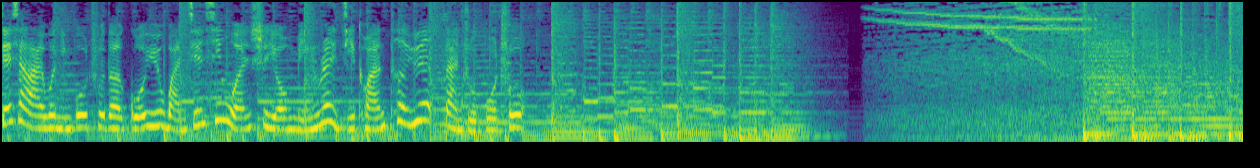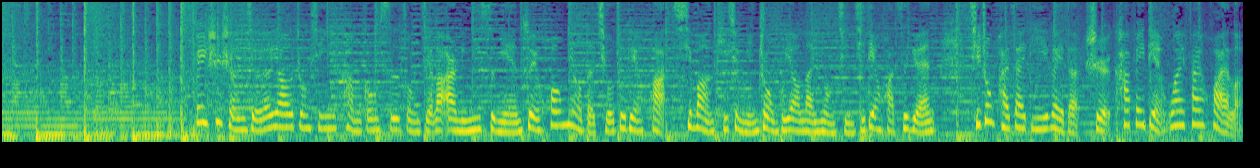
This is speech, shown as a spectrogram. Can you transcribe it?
接下来为您播出的国语晚间新闻是由明锐集团特约赞助播出。卑诗省九幺幺中心 ecom 公司总结了二零一四年最荒谬的求助电话，希望提醒民众不要滥用紧急电话资源。其中排在第一位的是咖啡店 WiFi 坏了。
